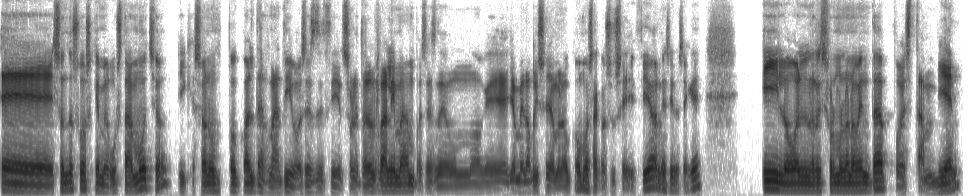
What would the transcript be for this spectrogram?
Eh, son dos juegos que me gustan mucho y que son un poco alternativos, es decir, sobre todo el Rallyman, pues es de uno que yo me lo guiso, yo me lo como, saco sus ediciones y no sé qué. Y luego el Race Fórmula 90, pues también,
